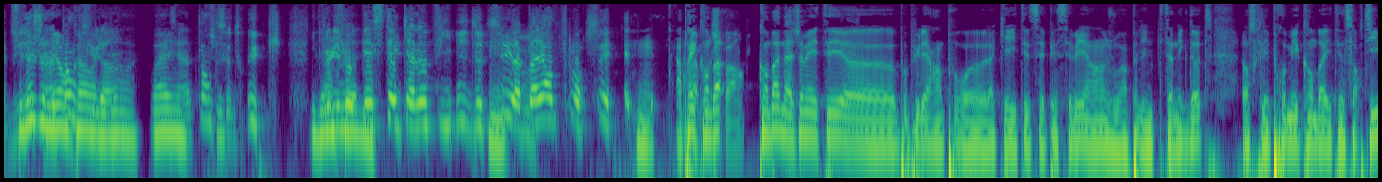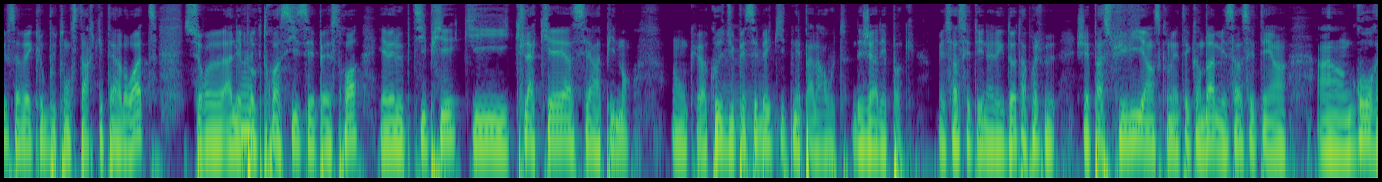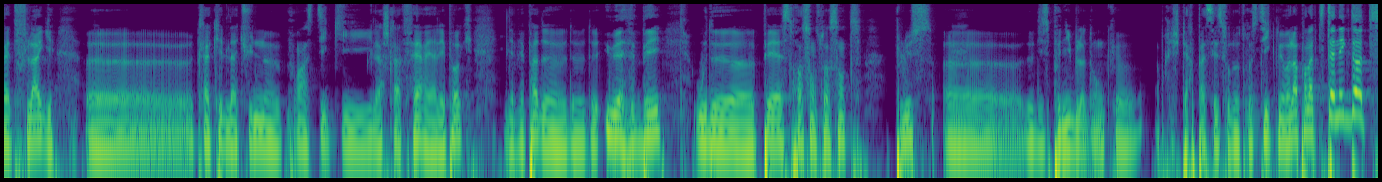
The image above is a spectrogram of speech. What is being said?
Celui-là, je c'est l'ai un tank, encore. celui-là. ouais. Ouais, C'est un tank je- ce truc. il Tu lui mets des steaks à l'infini dessus, il a pas l'air de flancher. Hmm. Après, Kamba, pas, hein. Kamba n'a jamais été euh, populaire hein, pour euh, la qualité de ses PCB. Hein. Je vous rappelle une petite anecdote. Lorsque les premiers Kamba étaient sortis, vous savez, avec le bouton Start qui était à droite, sur euh, à l'époque 3.6 et PS3, il y avait le petit pied qui claquait assez rapidement. Donc à cause du. PCB qui tenait pas la route, déjà à l'époque. Mais ça, c'était une anecdote. Après, je me, j'ai pas suivi hein, ce qu'on était Kamba, mais ça, c'était un, un gros red flag. Euh, claquer de la thune pour un stick qui lâche l'affaire. Et à l'époque, il n'y avait pas de, de, de UFB ou de euh, PS 360 plus euh, de disponible. Donc euh, après, j'étais repassé sur d'autres sticks. Mais voilà pour la petite anecdote.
